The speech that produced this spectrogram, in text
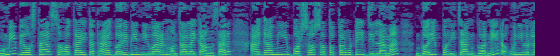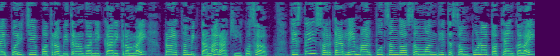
भूमि व्यवस्था सहकारी तथा गरीबी निवारण मन्त्रालयका अनुसार आगामी वर्ष सतहत्तरवटै जिल्लामा गरीब पहिचान गर्ने र उनीहरूलाई परिचय पत्र वितरण गर्ने कार्यक्रमलाई प्राथमिकतामा राखिएको छ। त्यस्तै सरकारले मालपोतसँग सम्बन्धित सम्पूर्ण तथ्याङ्कलाई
